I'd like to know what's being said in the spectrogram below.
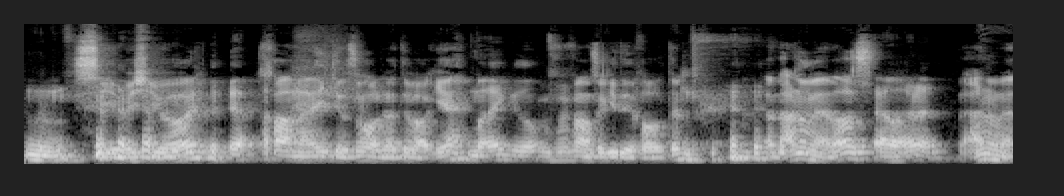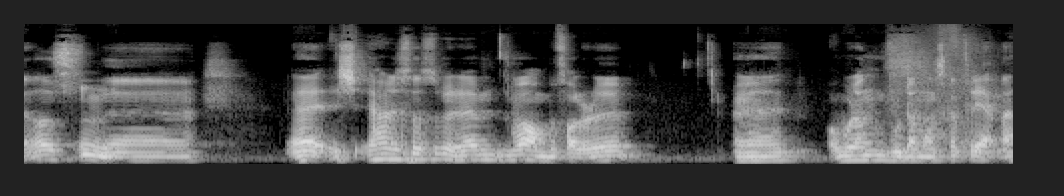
Mm. 27 år. ja. Faen, er det ikke noe som holder deg tilbake? Nei, ikke sant. Hvorfor faen skal ikke du få det til? Men det er noe med det, altså. Ja, det er det. Det er noe med det, altså. Mm. Det, eh, jeg har lyst til å spørre, hva anbefaler du eh, om hvordan, hvordan man skal trene?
